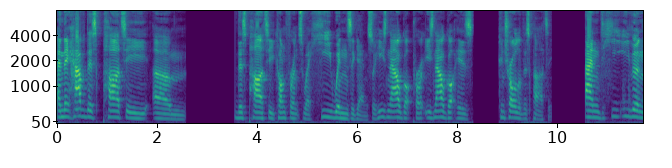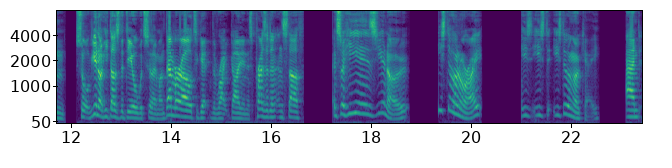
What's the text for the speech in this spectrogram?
And they have this party um this party conference where he wins again. So he's now got pro- he's now got his control of this party. And he even sort of, you know, he does the deal with Süleyman Demirel to get the right guy in as president and stuff. And so he is, you know, he's doing all right. He's he's he's doing okay. And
